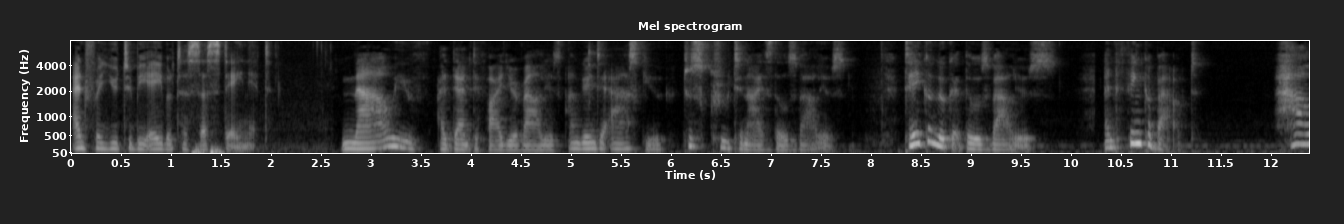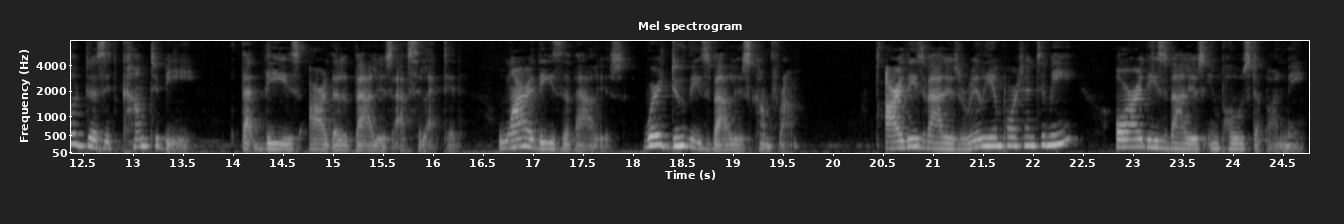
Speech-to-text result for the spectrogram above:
and for you to be able to sustain it. Now you've identified your values, I'm going to ask you to scrutinize those values. Take a look at those values and think about how does it come to be that these are the values I've selected? Why are these the values? Where do these values come from? Are these values really important to me or are these values imposed upon me?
